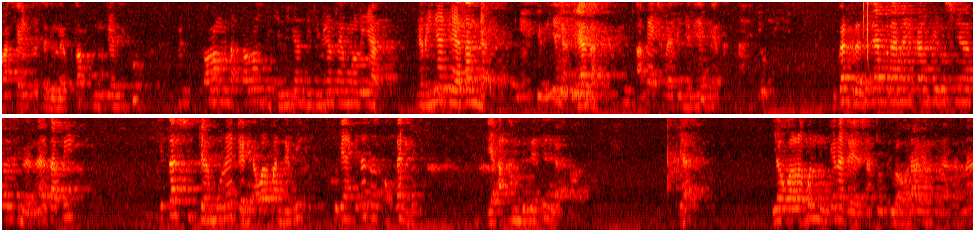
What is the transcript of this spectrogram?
pasien itu dari laptop kemudian bu tolong minta tolong diginikan diginikan saya mau lihat. Nyerinya kelihatan nggak? Nyerinya nggak kelihatan. Tapi ekspresi nyerinya kelihatan. Nah itu bukan berarti saya meremehkan virusnya atau gimana tapi kita sudah mulai dari awal pandemi kuliah kita tetap offline loh ya alhamdulillahnya nggak ya. Ya walaupun mungkin ada satu dua orang yang pernah kena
